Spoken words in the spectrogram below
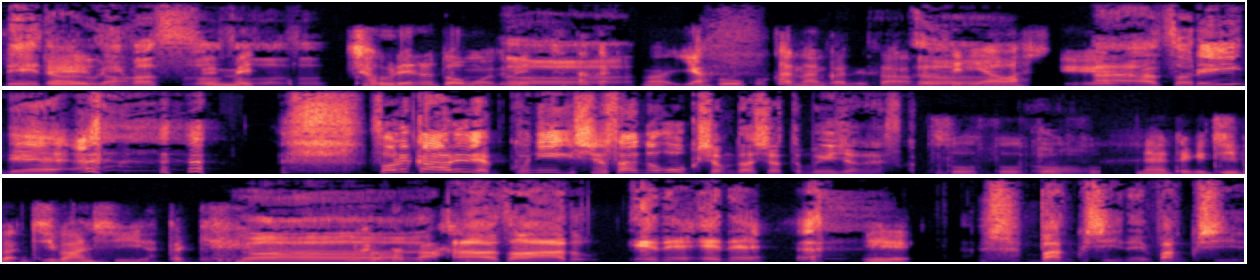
レーダー売ります。そうレーダーそうそうちゃ売れると思うで、めっちゃ高うんい。まあ、ヤフオクかなんかでさ、うん競り合わせて、ああ、それいいね。それかあれや、国主催のオークション出しちゃってもいいじゃないですか。そうそうそうそう。何やったっけ？ジバ、ジバンシーやったっけ？あああ、そう、あの、えね、えね。ええ。バンクシーね、バンクシー。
